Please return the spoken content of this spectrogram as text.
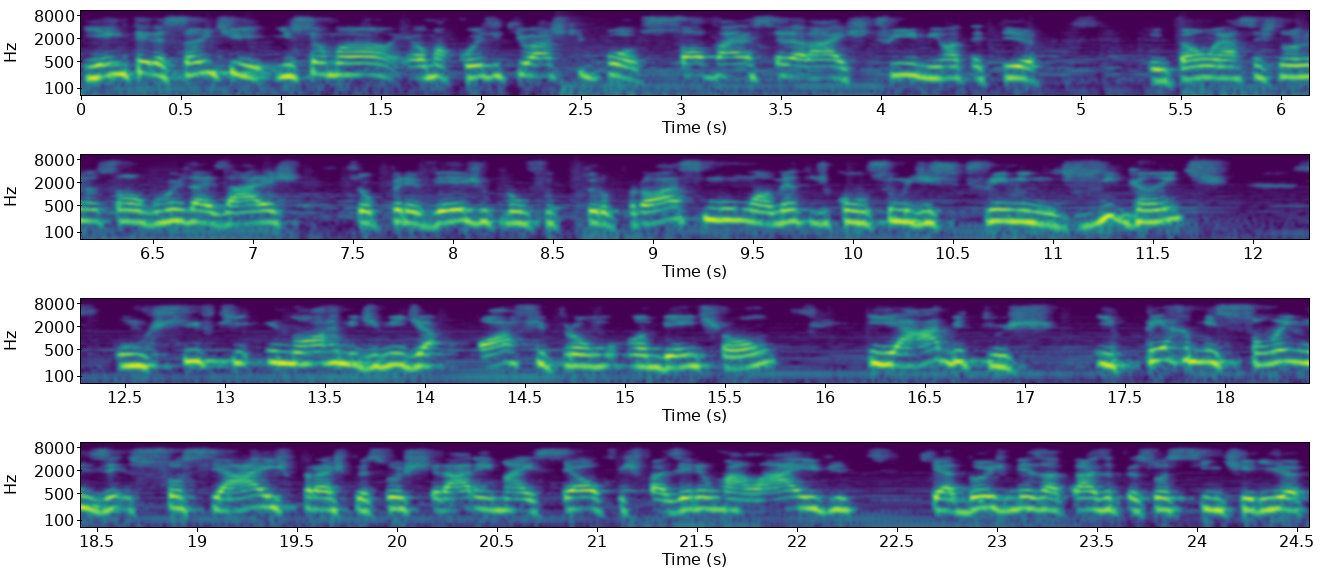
E é interessante, isso é uma, é uma coisa que eu acho que pô, só vai acelerar streaming, OTT. Então, essas são algumas das áreas que eu prevejo para um futuro próximo, um aumento de consumo de streaming gigante, um shift enorme de mídia off para um ambiente on e hábitos e permissões sociais para as pessoas tirarem mais selfies, fazerem uma live que há dois meses atrás a pessoa se sentiria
